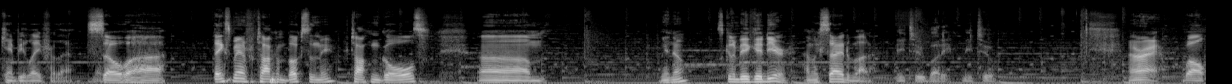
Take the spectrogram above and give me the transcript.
can't be late for that. So uh, thanks, man, for talking books with me, for talking goals. Um, you know, it's going to be a good year. I'm excited about it. Me too, buddy. Me too. All right. Well,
